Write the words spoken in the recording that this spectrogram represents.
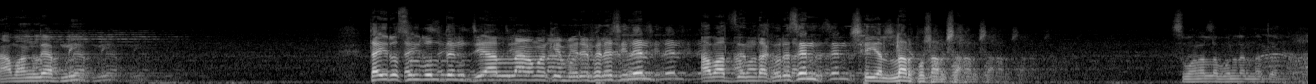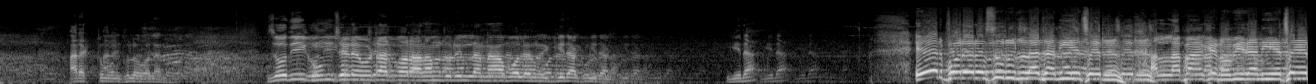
না ভাঙলে আপনি তাই রসুল বলতেন, যে আল্লাহ আমাকে মেরে ফেলেছিলেন, আবার জেন্দা করেছেন, সেই আল্লাহর প্রশংসা। সুমান আল্লাহ বললেন না তো? আর একটু মন খুলে বলেন। যদি ঘুম ছেড়ে ওঠার পর আলহামদুলিল্লাহ না বলেন, ওই গিরা খুলবে না। গিরা? এরপরে রসুল্লাহ জানিয়েছেন, আল্লাহ নবী জানিয়েছেন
